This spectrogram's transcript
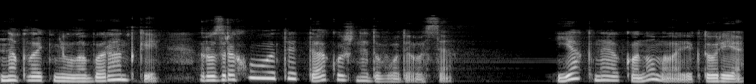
На платню лаборантки розраховувати також не доводилося. Як не економила Вікторія,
